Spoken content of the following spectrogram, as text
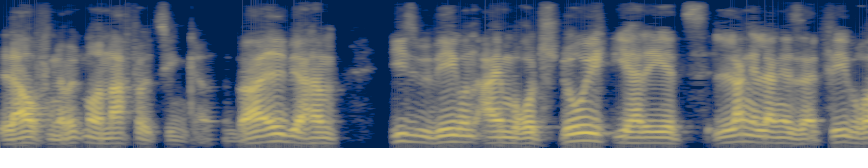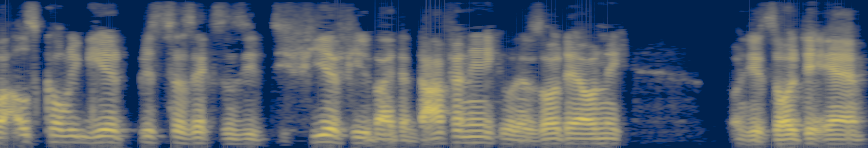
laufen, damit man auch nachvollziehen kann. Weil wir haben diese Bewegung in einem Rutsch durch. Die hat er jetzt lange, lange seit Februar auskorrigiert bis zur 76,4. Viel weiter darf er nicht oder sollte er auch nicht. Und jetzt sollte er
